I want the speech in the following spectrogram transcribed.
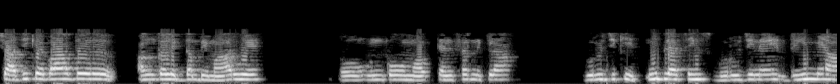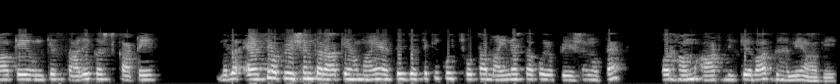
शादी के बाद अंकल एकदम बीमार हुए तो उनको माउथ कैंसर निकला। गुरु जी की इतनी ब्लेसिंग्स गुरु जी ने ड्रीम में आके उनके सारे कष्ट काटे। मतलब ऐसे ऑपरेशन करा के हम आए, ऐसे जैसे कि कोई छोटा माइनर सा कोई ऑपरेशन होता है और हम आठ दिन के बाद घर में आ गए।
